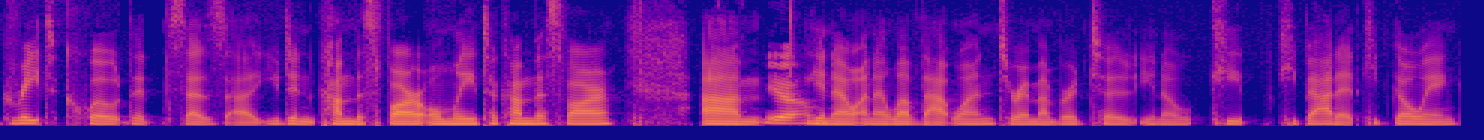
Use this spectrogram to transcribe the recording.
great quote that says uh, you didn't come this far only to come this far um, Yeah. you know and i love that one to remember to you know keep keep at it keep going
